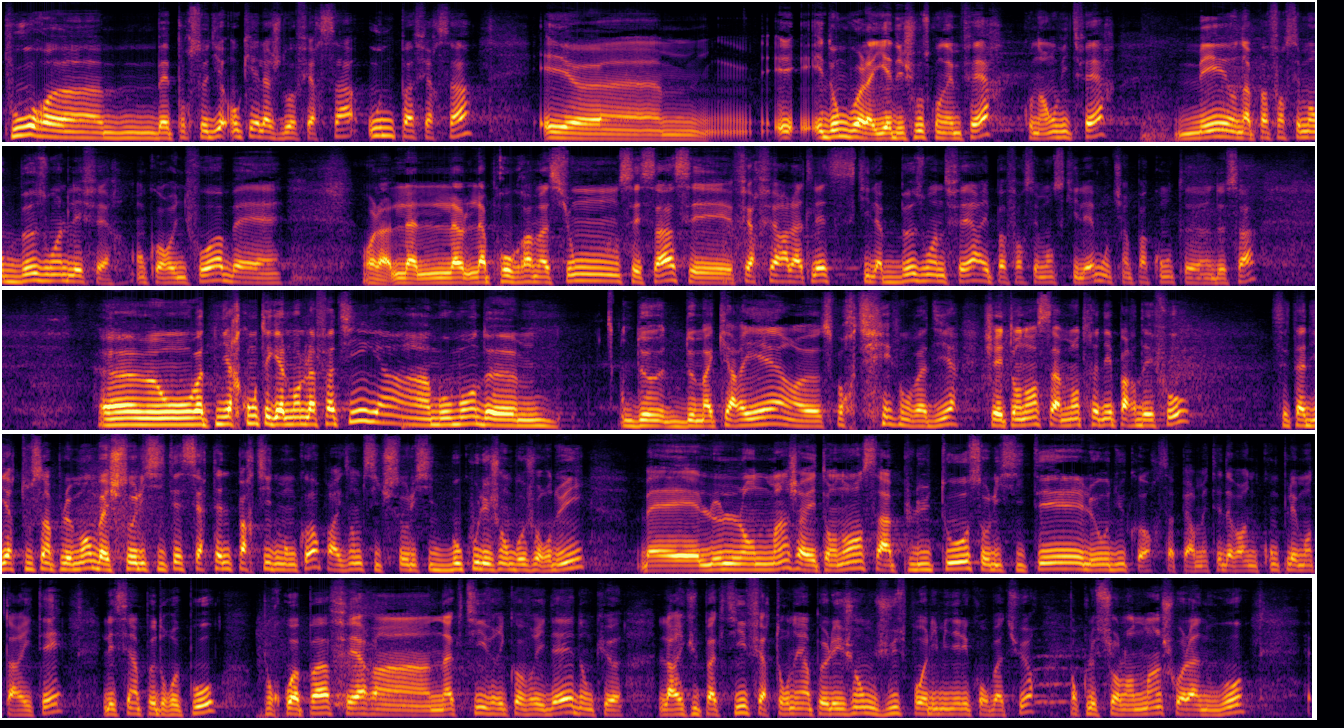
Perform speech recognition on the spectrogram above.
pour, euh, ben, pour se dire ok là je dois faire ça ou ne pas faire ça. Et, et, donc voilà, il y a des choses qu'on aime faire, qu'on a envie de faire, mais on n'a pas forcément besoin de les faire. Encore une fois, ben, voilà, la, la- la programmation, c'est ça, c'est faire faire à l'athlète ce qu'il a besoin de faire et pas forcément ce qu'il aime. On ne tient pas compte de ça. Euh, on va tenir compte également de la fatigue. hein. À un moment de, ma carrière euh, sportive, on va dire, j'avais tendance à m'entraîner par défaut. C'est-à-dire tout simplement, ben, je sollicitais certaines parties de mon corps. Par exemple, si je sollicite beaucoup les jambes aujourd'hui, ben, le lendemain, j'avais tendance à plutôt solliciter le haut du corps. Ça permettait d'avoir une complémentarité, laisser un peu de repos. Pourquoi pas faire un active recovery day, donc euh, la récup active, faire tourner un peu les jambes juste pour éliminer les courbatures, pour que le surlendemain, je sois là à nouveau.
